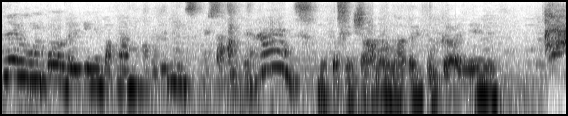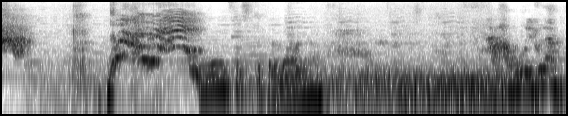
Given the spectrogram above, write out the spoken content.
Ay, huwag mo pabalikin yung bakla mo kapatid. Yung stress ako dyan. Pasensya ka na, wala tayong pagkain ngayon. Ano sa sa trabaho lang? Hahabuli ko lang.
